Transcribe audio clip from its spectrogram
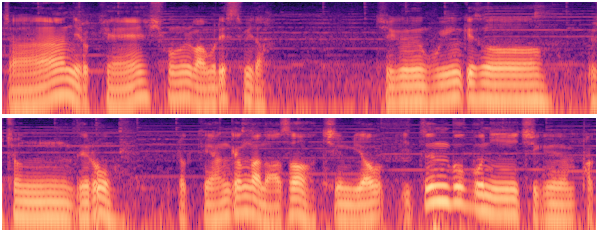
짠 이렇게 시공을 마무리했습니다. 지금 고객님께서 요청대로 이렇게 한경가 나와서 지금 옆, 이뜬 부분이 지금 밖,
